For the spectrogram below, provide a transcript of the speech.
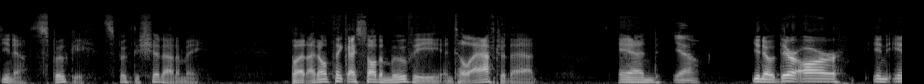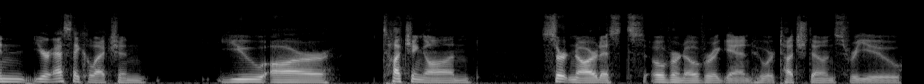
you know, spooky, spooked the shit out of me. But I don't think I saw the movie until after that. And yeah, you know, there are in in your essay collection, you are touching on certain artists over and over again who are touchstones for you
